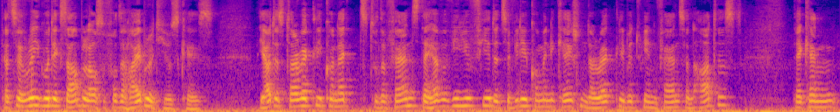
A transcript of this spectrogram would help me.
That's a really good example also for the hybrid use case. The artist directly connects to the fans. They have a video feed. It's a video communication directly between fans and artists. They can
